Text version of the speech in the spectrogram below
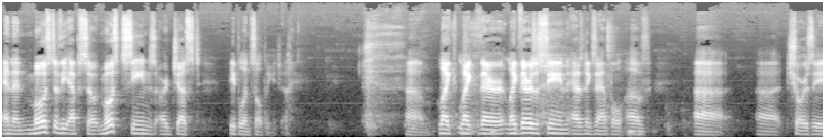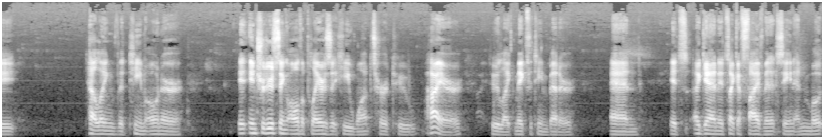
and then most of the episode, most scenes are just people insulting each other. Um, like like there like there is a scene as an example of uh, uh, Shoresy telling the team owner, introducing all the players that he wants her to hire to like make the team better, and it's again it's like a five minute scene, and mo-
